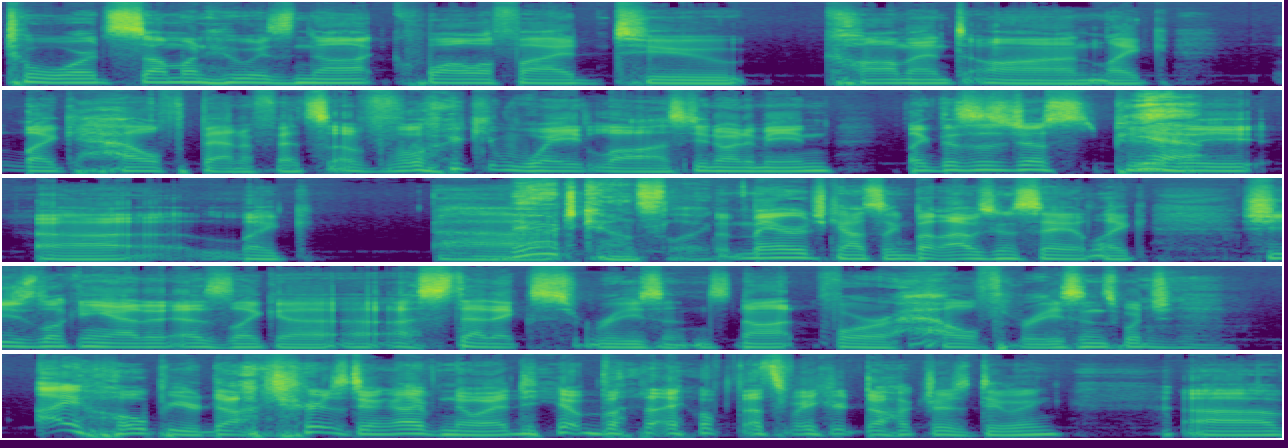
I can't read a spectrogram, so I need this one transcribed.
towards someone who is not qualified to comment on like, like health benefits of like weight loss. You know what I mean? Like, this is just purely, uh, like Marriage counseling. marriage counseling. But I was gonna say, like, she's looking at it as like a, a aesthetics reasons, not for health reasons. Which I hope your doctor is doing. I have no idea, but I hope that's what your doctor is doing. Uh,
